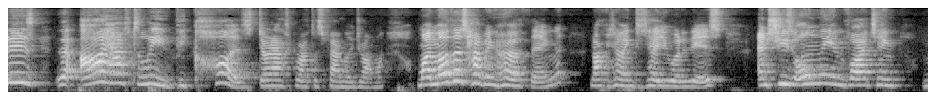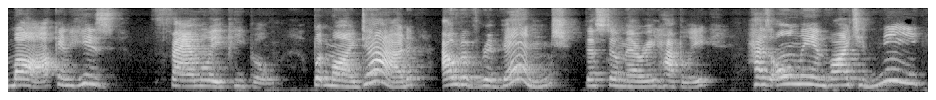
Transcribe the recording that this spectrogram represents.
is that I have to leave because don't ask about this family drama. My mother's having her thing. Not going to tell you what it is, and she's only inviting Mark and his family people. But my dad, out of revenge, they're still married happily, has only invited me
